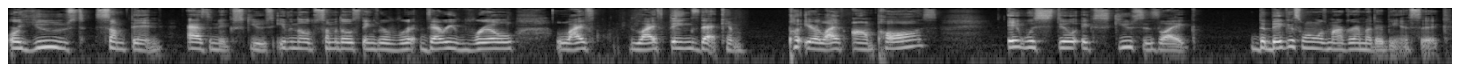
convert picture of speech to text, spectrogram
or used something as an excuse, even though some of those things were re- very real life life things that can put your life on pause. It was still excuses. Like the biggest one was my grandmother being sick,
